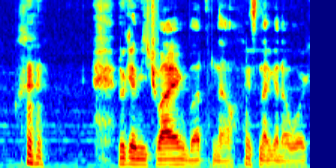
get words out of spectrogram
look at me trying, but no, it's not gonna work.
